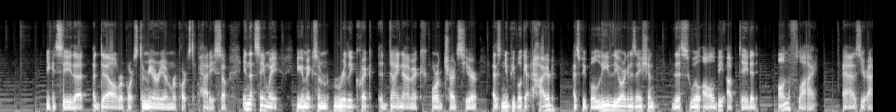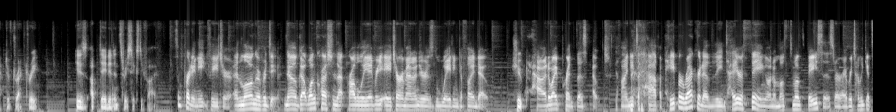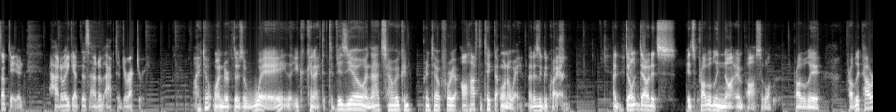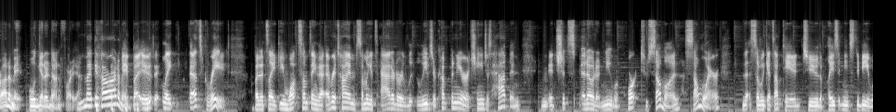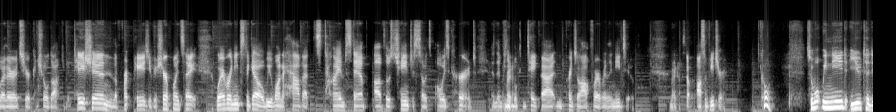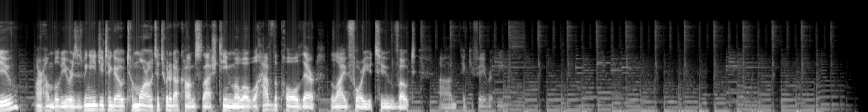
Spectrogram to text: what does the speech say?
You can see that Adele reports to Miriam, reports to Patty. So in that same way, you can make some really quick uh, dynamic org charts here as new people get hired, as people leave the organization. This will all be updated on the fly as your Active Directory is updated in 365. It's a pretty neat feature and long overdue. Now I've got one question that probably every HR manager is waiting to find out. Shoot. How do I print this out? If I need to have a paper record of the entire thing on a month to month basis or every time it gets updated, How do I get this out of Active Directory? I don't wonder if there's a way that you could connect it to Visio and that's how it could print out for you. I'll have to take that one away. That is a good question. Fair. I don't doubt it's it's probably not impossible. Probably probably Power Automate will get it done for you. Might be Power Automate, but it, like that's great. But it's like you want something that every time someone gets added or leaves your company or changes happen, it should spit out a new report to someone somewhere that so it gets updated to the place it needs to be, whether it's your control documentation, the front page of your SharePoint site, wherever it needs to go. We want to have that timestamp of those changes so it's always current, and then people right. can take that and print it off wherever they need to. Right. So awesome feature. Cool. So what we need you to do our humble viewers is we need you to go tomorrow to twitter.com slash team mobile. We'll have the poll there live for you to vote. Um, pick your favorite league.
